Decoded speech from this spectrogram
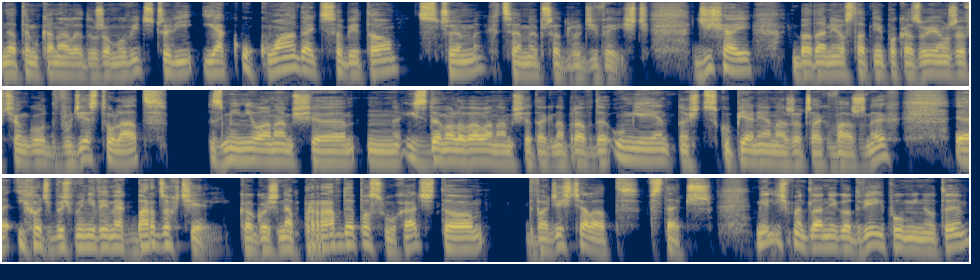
na tym kanale dużo mówić, czyli jak układać sobie to, z czym chcemy przed ludzi wyjść. Dzisiaj badania ostatnie pokazują, że w ciągu 20 lat zmieniła nam się mm, i zdemolowała nam się tak naprawdę umiejętność skupiania na rzeczach ważnych. E, I choćbyśmy nie wiem, jak bardzo chcieli kogoś naprawdę posłuchać, to 20 lat wstecz. Mieliśmy dla niego 2,5 minuty,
